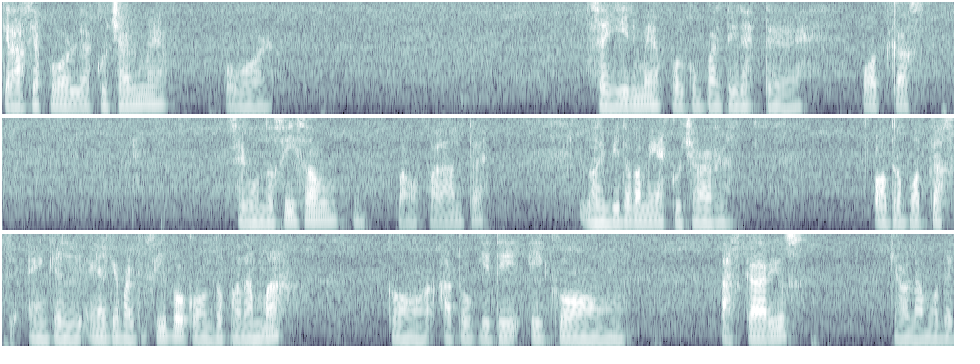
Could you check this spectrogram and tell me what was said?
Gracias por escucharme, por seguirme, por compartir este podcast. Segundo season, vamos para adelante. Los invito también a escuchar otro podcast en, que en el que participo con dos panas más, con Atukiti y con Ascarius, que hablamos de,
